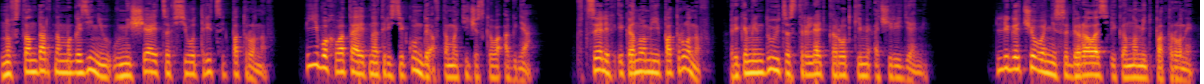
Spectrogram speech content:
но в стандартном магазине умещается всего 30 патронов. Его хватает на 3 секунды автоматического огня. В целях экономии патронов рекомендуется стрелять короткими очередями. Лигачева не собиралась экономить патроны.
